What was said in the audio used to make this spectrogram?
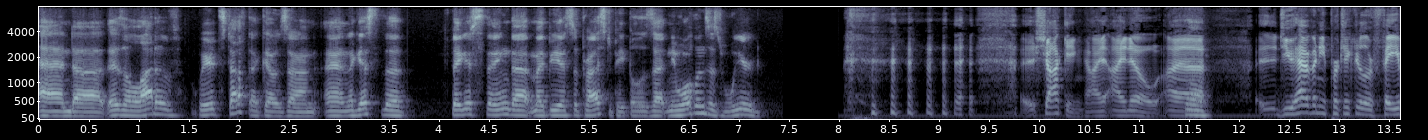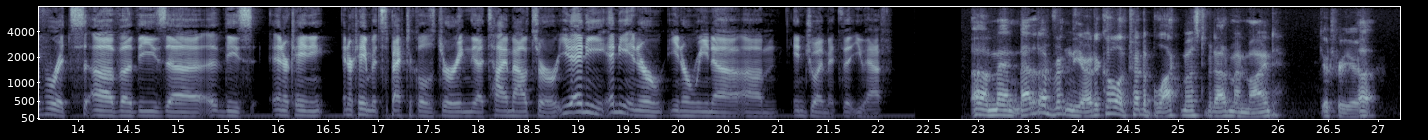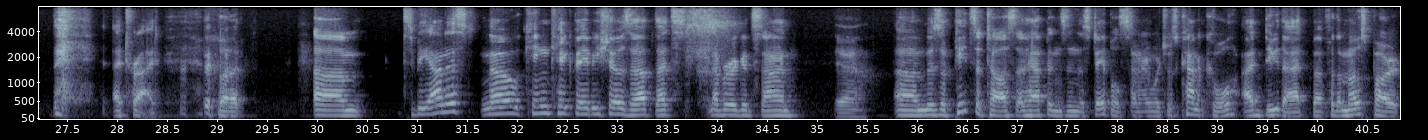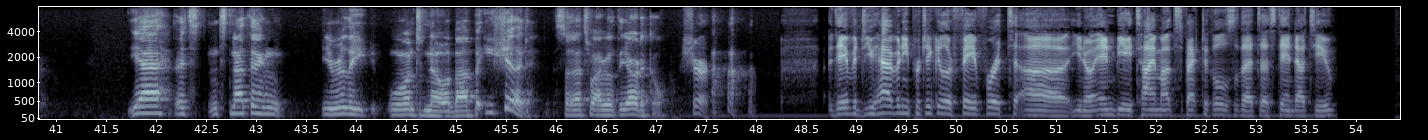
And uh, there's a lot of weird stuff that goes on. And I guess the biggest thing that might be a surprise to people is that New Orleans is weird. Shocking, I I know. Uh, Do you have any particular favorites of uh, these uh, these entertaining entertainment spectacles during the timeouts or any any inner in arena um, enjoyments that you have? Oh man, now that I've written the article, I've tried to block most of it out of my mind. Good for you. Uh, I tried, but um, to be honest, no. King Cake Baby shows up. That's never a good sign. yeah. Um, there's a pizza toss that happens in the Staples Center, which was kind of cool. I'd do that, but for the most part, yeah, it's it's nothing you really want to know about, but you should. So that's why I wrote the article. Sure. David, do you have any particular favorite, uh, you know, NBA timeout spectacles that uh, stand out to you?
